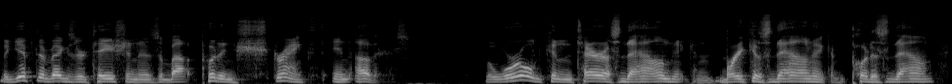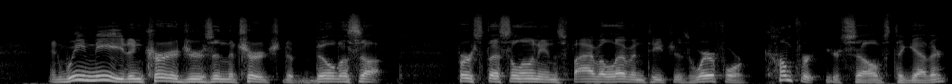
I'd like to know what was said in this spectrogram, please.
The gift of exhortation is about putting strength in others. The world can tear us down, it can break us down, it can put us down. And we need encouragers in the church to build us up. 1 Thessalonians 5:11 teaches, "Wherefore comfort yourselves together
